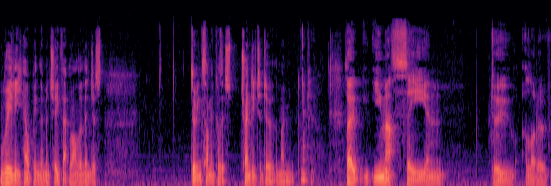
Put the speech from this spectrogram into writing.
really helping them achieve that, rather than just doing something because it's trendy to do at the moment. Okay. So you must see and do a lot of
